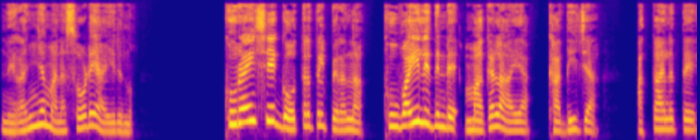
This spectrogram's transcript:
നിറഞ്ഞ മനസ്സോടെയായിരുന്നു. ഖുറൈശി ഗോത്രത്തിൽ പിറന്ന ഖുവൈലിദിന്റെ മകളായ ഖദീജ അക്കാലത്തെ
